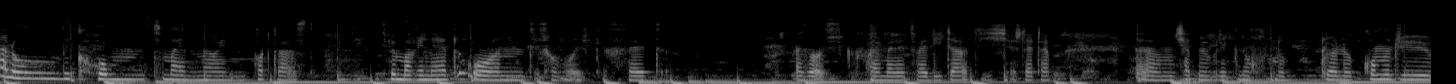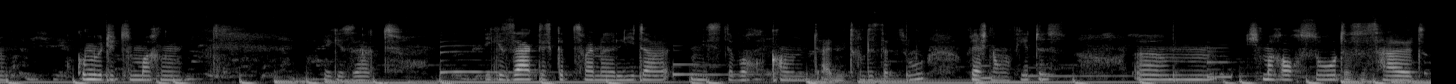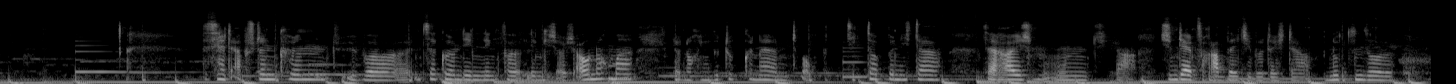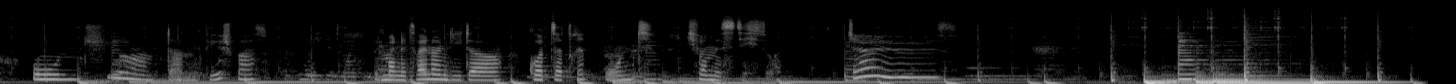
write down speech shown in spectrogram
Hallo, willkommen zu meinem neuen Podcast. Ich bin Marinette und ich hoffe, euch gefällt, also euch gefallen meine zwei Lieder, die ich erstellt habe. Ähm, ich habe mir überlegt, noch eine kleine Comedy, Comedy zu machen. Wie gesagt, wie gesagt, es gibt zwei neue Lieder. Nächste Woche kommt ein drittes dazu, vielleicht noch ein viertes. Ähm, ich mache auch so, dass es halt dass ihr halt abstimmen könnt über Instagram. Den Link verlinke ich euch auch nochmal. Ich habe noch einen YouTube-Kanal und auch bei TikTok bin ich da zu erreichen. Und ja, stimmt einfach ab, welche wird euch da benutzen soll. Und ja, dann viel Spaß mit meinen zwei neuen Lieder. Kurzer Trip und ich vermisse dich so. Tschüss.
